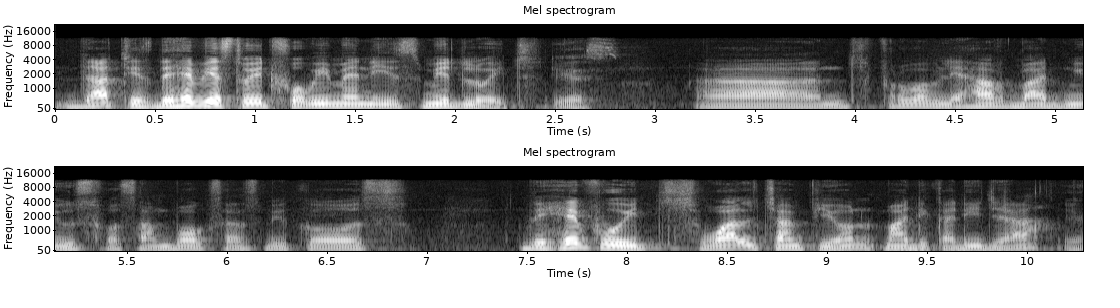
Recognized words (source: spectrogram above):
That is the heaviest weight for women is middleweight. Yes. And probably have bad news for some boxers because the heavyweight world champion, Mardi Khadija, Yeah.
